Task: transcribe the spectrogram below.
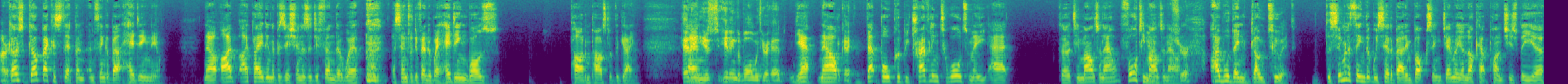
All right. Go, go back a step and, and think about heading, Neil. Now, I, I played in a position as a defender where, a central defender, where heading was part and parcel of the game. Heading And- is hitting the ball with your head. Yeah. Now, Okay. that ball could be traveling towards me at 30 miles an hour, 40 miles an hour. sure. I will then go to it. The similar thing that we said about in boxing, generally a knockout punch is the uh,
